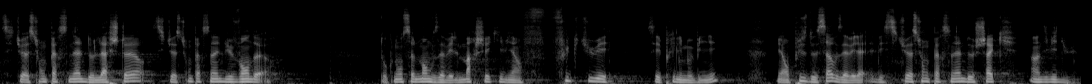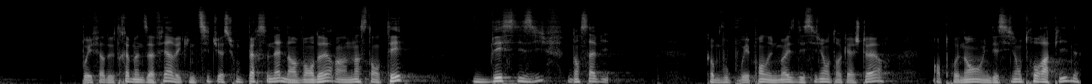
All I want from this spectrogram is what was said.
situation personnelle de l'acheteur, situation personnelle du vendeur. Donc non seulement vous avez le marché qui vient fluctuer ses prix de l'immobilier, mais en plus de ça, vous avez les situations personnelles de chaque individu. Vous pouvez faire de très bonnes affaires avec une situation personnelle d'un vendeur à un instant T décisif dans sa vie. Comme vous pouvez prendre une mauvaise décision en tant qu'acheteur en prenant une décision trop rapide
